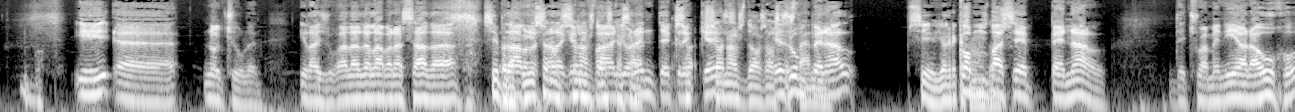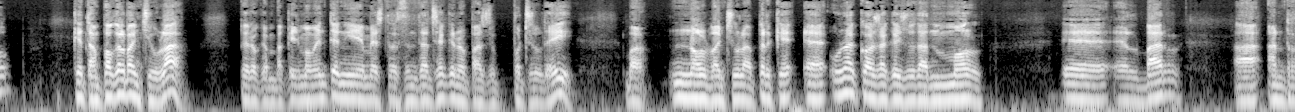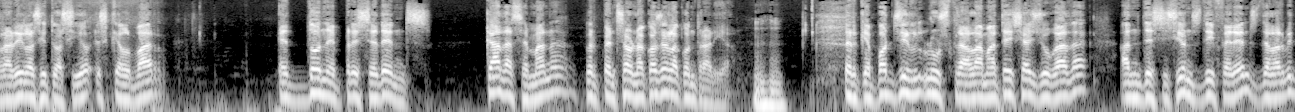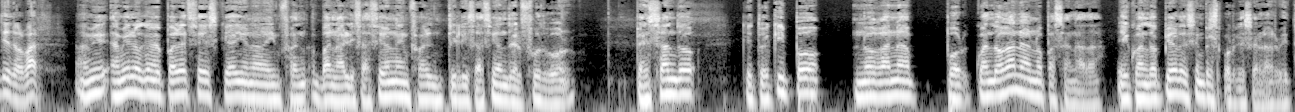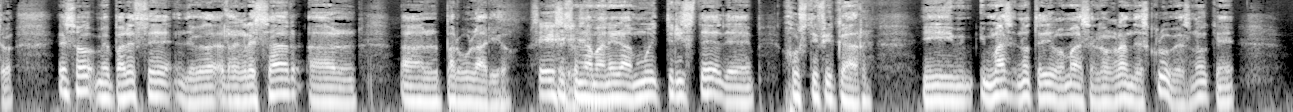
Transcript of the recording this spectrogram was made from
I eh, no el xiulen. I la jugada de l'abraçada Sí, però l'abraçada que són li els fa dos que s'ha- Llorente, crec són- que és, són els dos els és que un estan- penal Sí, jo crec que com va dos. ser penal de Chouameni a Araujo, que tampoc el van xiular, però que en aquell moment tenia més transcendència que no pas potser el d'ahir. Bueno, no el van xiular, perquè eh, una cosa que ha ajudat molt eh, el bar a enrarir la situació és que el bar et dona precedents cada setmana per pensar una cosa i la contrària. Uh -huh. Perquè pots il·lustrar la mateixa jugada amb decisions diferents de l'àrbit i del bar. A mí, a mí lo que me parece es que hay una infan- banalización e infantilización del fútbol, pensando que tu equipo no gana por cuando gana no pasa nada y cuando pierde siempre es porque es el árbitro. Eso me parece de verdad, regresar al, al parvulario. Sí, es sí, una sí, manera muy triste de justificar y, y más, no te digo más, en los grandes clubes, ¿no? Que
